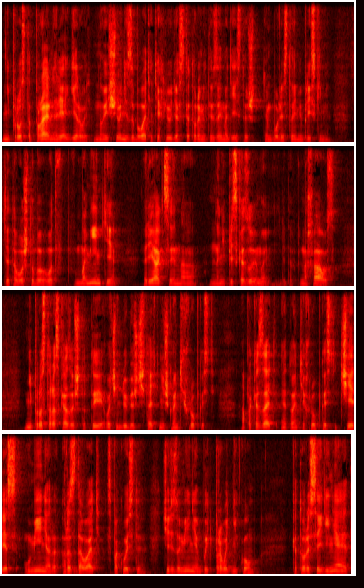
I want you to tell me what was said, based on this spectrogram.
не просто правильно реагировать, но еще не забывать о тех людях, с которыми ты взаимодействуешь, тем более с твоими близкими, для того, чтобы вот в моменте реакции на на непредсказуемое или так, на хаос, не просто рассказывать, что ты очень любишь читать книжку «Антихрупкость», а показать эту антихрупкость через умение раздавать спокойствие, через умение быть проводником, который соединяет,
